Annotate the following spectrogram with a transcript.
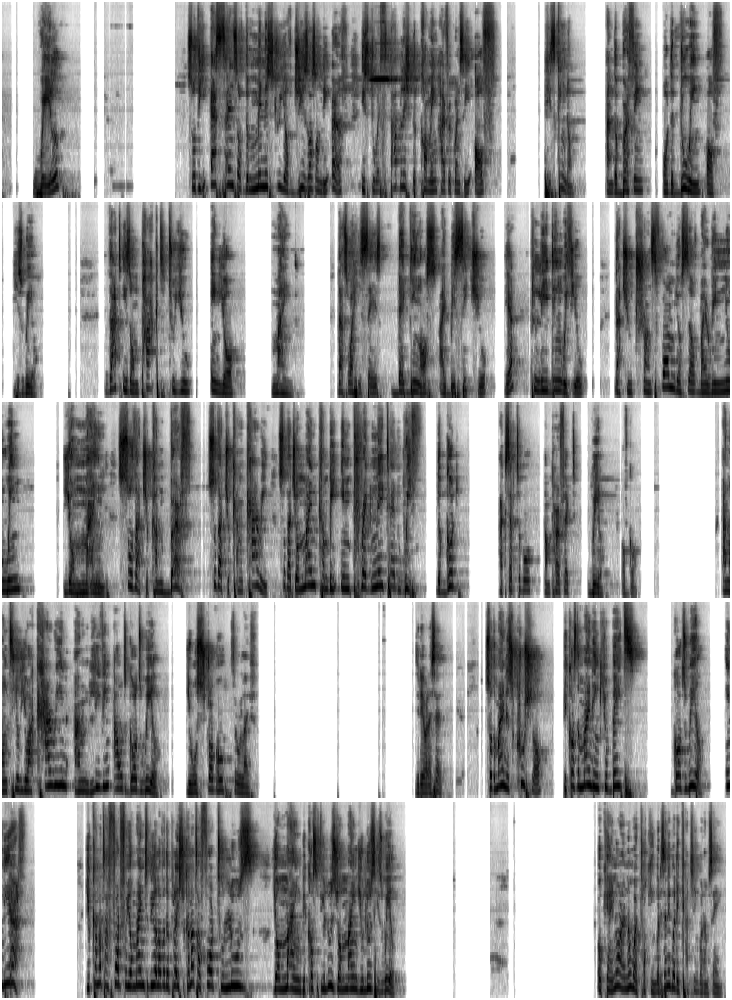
will. So the essence of the ministry of Jesus on the earth is to establish the coming high frequency of his kingdom and the birthing or the doing of his will. That is unpacked to you in your mind. That's why he says, begging us, I beseech you, yeah, pleading with you that you transform yourself by renewing your mind so that you can birth, so that you can carry, so that your mind can be impregnated with the good, acceptable, and perfect will of God. And until you are carrying and living out God's will, you will struggle through life. Did you hear what I said? So the mind is crucial because the mind incubates God's will in the earth. You cannot afford for your mind to be all over the place. You cannot afford to lose your mind because if you lose your mind, you lose His will. Okay, I know, I know we're talking, but is anybody catching what I'm saying?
